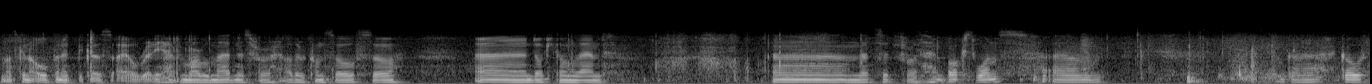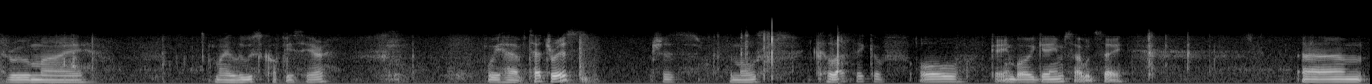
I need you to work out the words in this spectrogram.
I'm not gonna open it because I already have Marble Madness for other consoles, so and Donkey Kong Land. And that's it for the boxed ones. Um, I'm gonna go through my my loose copies here. We have Tetris, which is the most classic of all Game Boy games, I would say. Um,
